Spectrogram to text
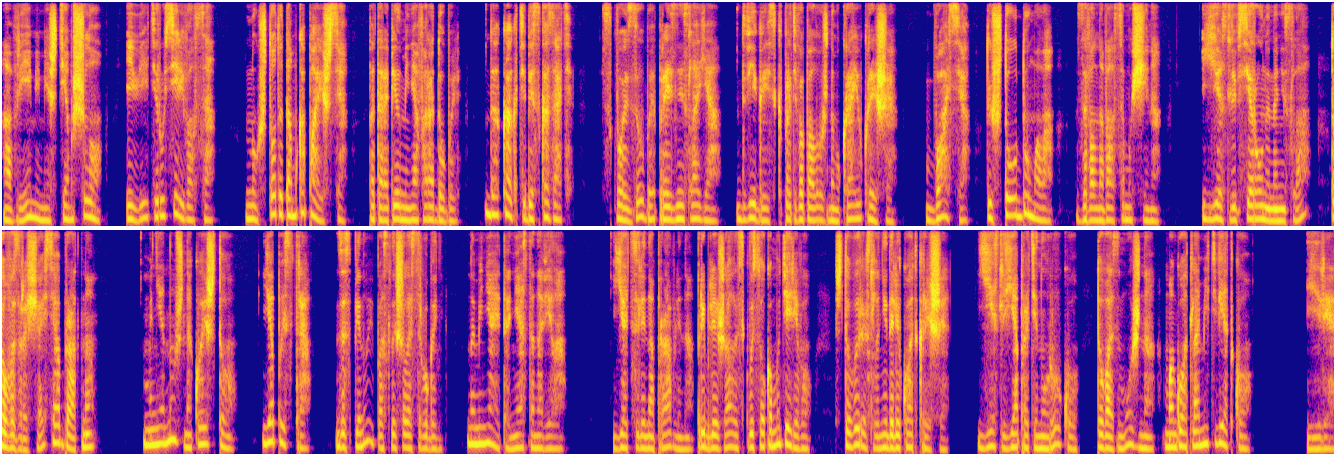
А время меж тем шло, и ветер усиливался. «Ну что ты там копаешься?» — поторопил меня Фарадобль. «Да как тебе сказать?» Сквозь зубы произнесла я, двигаясь к противоположному краю крыши. «Вася, ты что удумала?» — заволновался мужчина. «Если все руны нанесла, то возвращайся обратно». «Мне нужно кое-что. Я быстро». За спиной послышалась ругань, но меня это не остановило. Я целенаправленно приближалась к высокому дереву, что выросло недалеко от крыши. Если я протяну руку, то, возможно, могу отломить ветку. Или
